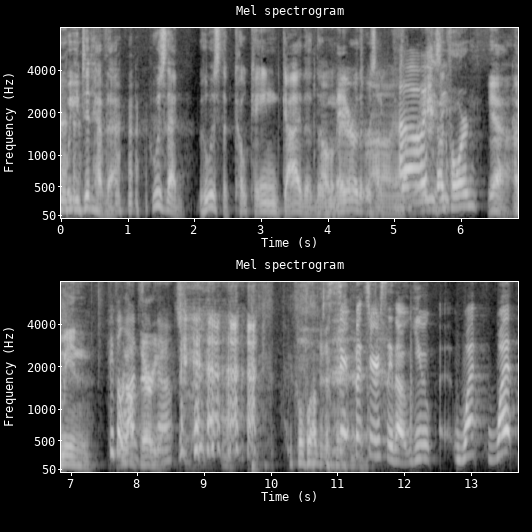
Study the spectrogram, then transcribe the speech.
well, you did have that. Who was that? Who was the cocaine guy? The, the, Oh, the mayor, mayor of that was like Toronto, yeah. Oh, crazy? Doug Ford, Yeah, I mean, People we're not there him, yet. though. so. people loved him. Ser- but seriously, though, you what what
